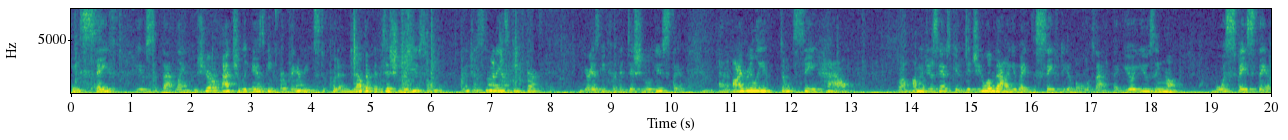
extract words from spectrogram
a safe use of that land? Because you're actually asking for variance to put another additional use on it. You're just not asking for, you're asking for an additional use there. And I really don't see how, well, I'm gonna just ask you, did you evaluate the safety of all of that, that you're using up? More space there,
